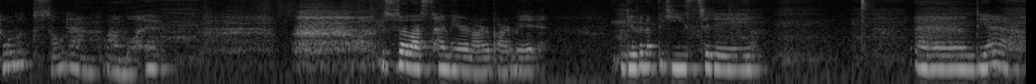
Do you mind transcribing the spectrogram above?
Don't look so damn um This is our last time here in our apartment. We're giving up the keys today. And yeah.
